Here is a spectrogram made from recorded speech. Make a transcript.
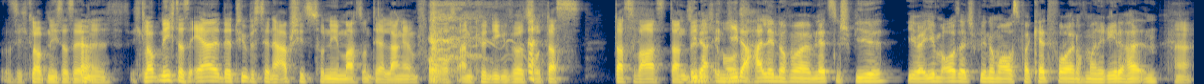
also ich glaube nicht, dass er, ja. eine, ich glaube nicht, dass er der Typ ist, der eine Abschiedstournee macht und der lange im Voraus ankündigen wird, so das, das war's, dann in jeder, In jeder Halle nochmal im letzten Spiel, bei jedem Auswärtsspiel nochmal aufs Parkett vorher nochmal eine Rede halten. Ja,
